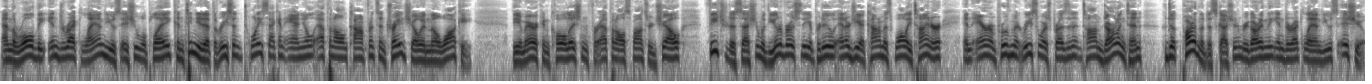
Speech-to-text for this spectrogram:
and the role the indirect land use issue will play continued at the recent 22nd annual ethanol conference and trade show in Milwaukee. The American Coalition for Ethanol sponsored show featured a session with University of Purdue energy economist Wally Tyner and Air Improvement Resource President Tom Darlington, who took part in the discussion regarding the indirect land use issue.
